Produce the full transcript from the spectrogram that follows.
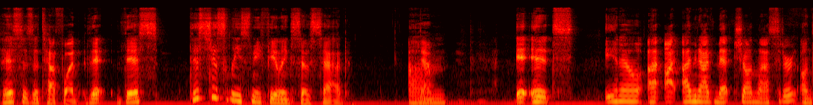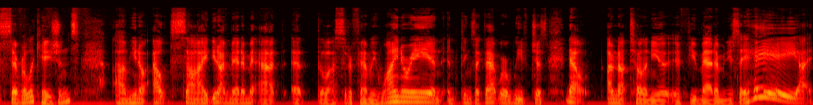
This is a tough one. This this just leaves me feeling so sad. Um, yeah. It, it's you know, I, I, I, mean, I've met John Lasseter on several occasions. Um, you know, outside, you know, I've met him at at the Lasseter Family Winery and and things like that, where we've just now. I'm not telling you if you met him and you say, "Hey, I,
